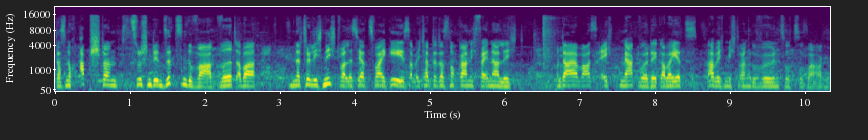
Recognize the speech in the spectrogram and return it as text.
dass noch Abstand zwischen den Sitzen gewahrt wird, aber natürlich nicht, weil es ja 2G ist, aber ich hatte das noch gar nicht verinnerlicht. Und daher war es echt merkwürdig, aber jetzt habe ich mich dran gewöhnt sozusagen.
